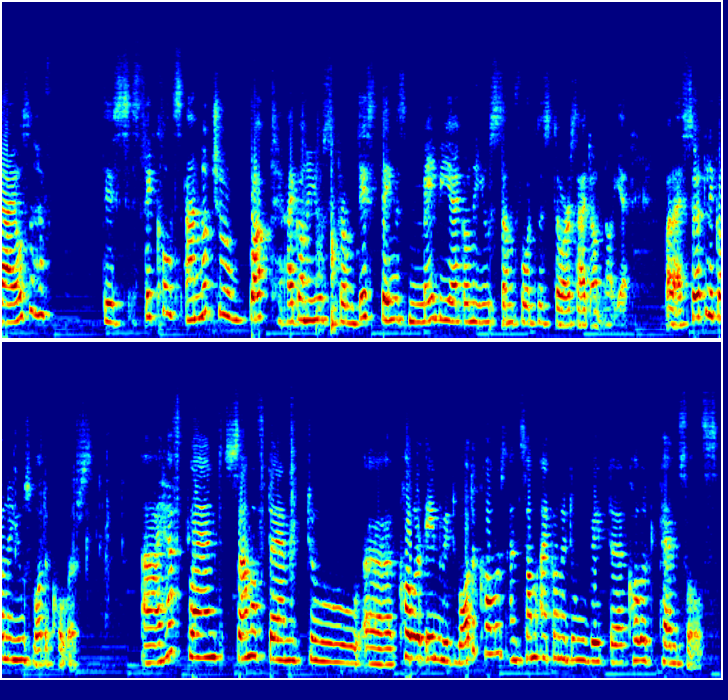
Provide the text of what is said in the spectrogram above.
I also have these stickles. I'm not sure what I'm gonna use from these things. Maybe I'm gonna use some for the stars. I don't know yet, but I'm certainly gonna use watercolors. I have planned some of them to uh, color in with watercolors and some I'm gonna do with uh, colored pencils.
